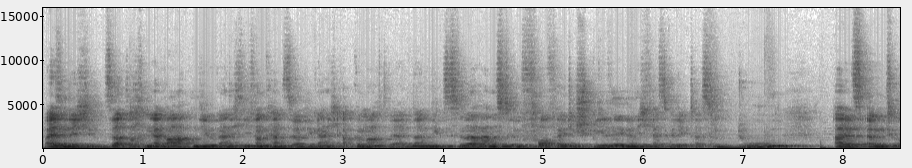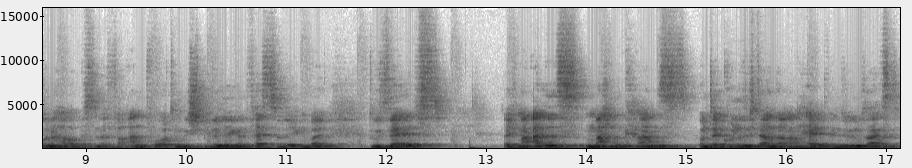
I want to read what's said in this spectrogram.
weiß ich nicht, Sachen erwarten, die du gar nicht liefern kannst oder die gar nicht abgemacht werden, dann liegt es nur daran, dass du im Vorfeld die Spielregeln nicht festgelegt hast. Und du als Agenturinhaber bist in der Verantwortung, die Spielregeln festzulegen, weil du selbst, sag ich mal, alles machen kannst und der Kunde sich dann daran hält. Wenn du ihm sagst,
